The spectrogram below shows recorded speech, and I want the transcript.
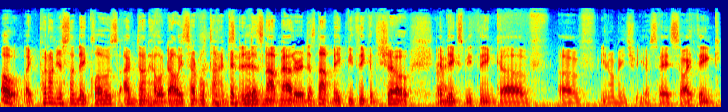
oh, like put on your Sunday clothes. I've done Hello Dolly several times, and it does not matter. It does not make me think of the show. It makes me think of of you know Main Street USA. So I think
